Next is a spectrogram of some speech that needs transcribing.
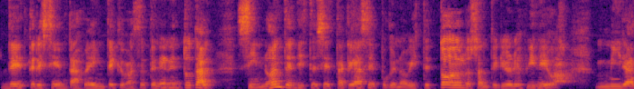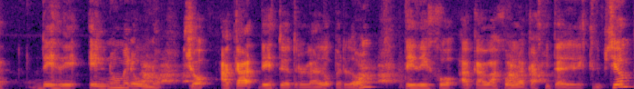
de 320 que vas a tener en total. Si no entendiste esta clase porque no viste todos los anteriores videos. Mira desde el número 1. Yo acá de este otro lado, perdón, te dejo acá abajo en la cajita de descripción.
